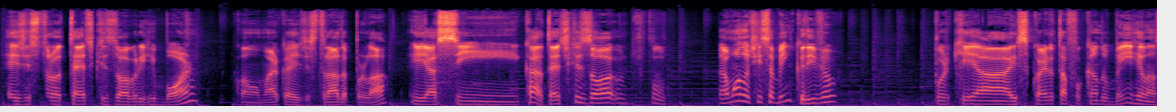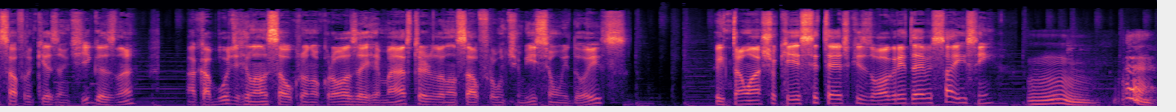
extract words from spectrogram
registrou Tactics Ogre Reborn, com a marca registrada por lá. E assim, cara, Tactics Ogre, tipo, é uma notícia bem incrível, porque a Square tá focando bem em relançar franquias antigas, né? Acabou de relançar o Chrono Cross aí Remastered, vai lançar o Front Mission 1 e 2. Então acho que esse Tactics Ogre deve sair, sim. Hum, é,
